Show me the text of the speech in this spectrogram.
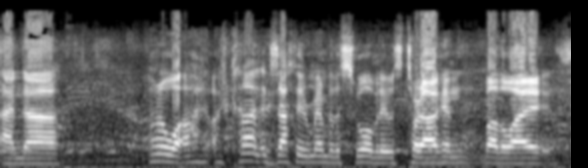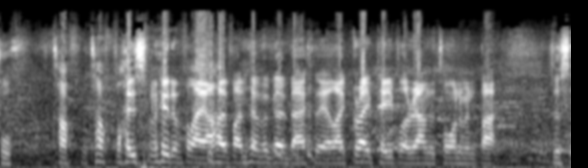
and uh, I don't know what I, I can't exactly remember the score, but it was Traralgon. By the way, oof, tough, tough place for me to play. I hope I never go back there. Like great people around the tournament, but just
